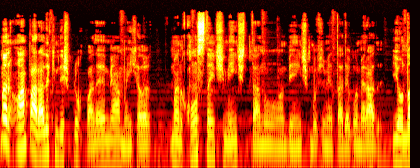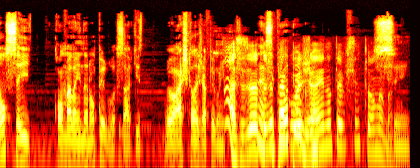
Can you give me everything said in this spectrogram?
Mano, uma parada que me deixa preocupado é minha mãe, que ela, mano, constantemente tá num ambiente movimentado e aglomerado. E eu não sei como ela ainda não pegou, sabe? Eu acho que ela já pegou, Ah, às vezes ela É, já pegou pegou. já e não teve sintoma, mano. Sim.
